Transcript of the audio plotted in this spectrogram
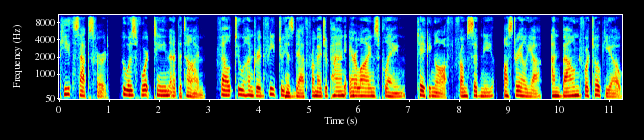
Keith Sapsford, who was 14 at the time, fell 200 feet to his death from a Japan Airlines plane, taking off from Sydney, Australia, and bound for Tokyo.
